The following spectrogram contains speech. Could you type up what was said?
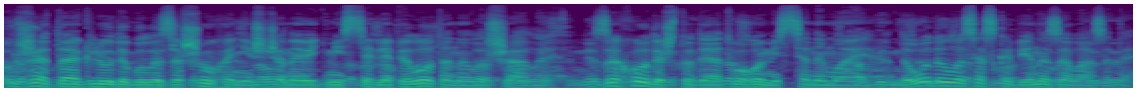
Вже так люди були зашугані, що навіть місця для пілота не лишали. Заходиш туди, а твого місця немає. Доводилося з кабіни залазити.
